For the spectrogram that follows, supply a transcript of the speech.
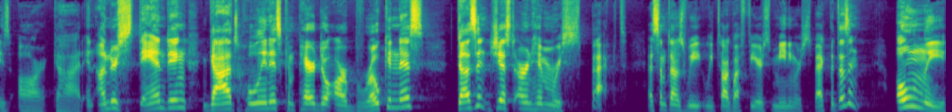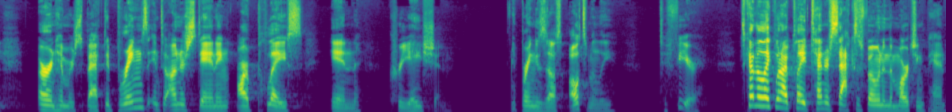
is our God. And understanding God's holiness compared to our brokenness doesn't just earn him respect, as sometimes we, we talk about fears meaning respect, but doesn't only earn him respect, it brings into understanding our place in creation. It brings us ultimately to fear. It's kind of like when I played tenor saxophone in the marching band.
